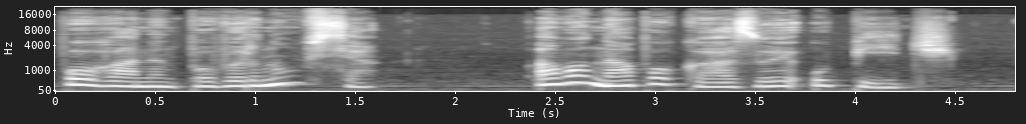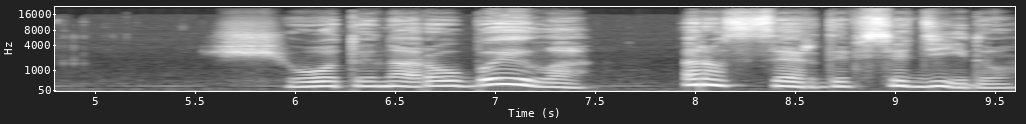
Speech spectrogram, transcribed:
Поганин повернувся, а вона показує у піч. Що ти наробила? розсердився дідо.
